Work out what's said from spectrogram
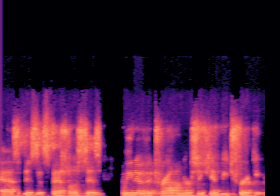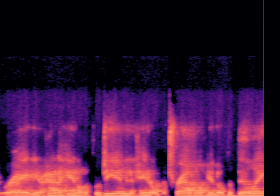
as, as a specialist is we know that travel nursing can be tricky, right? You know, how to handle the per diem and handle the travel, handle the billing.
